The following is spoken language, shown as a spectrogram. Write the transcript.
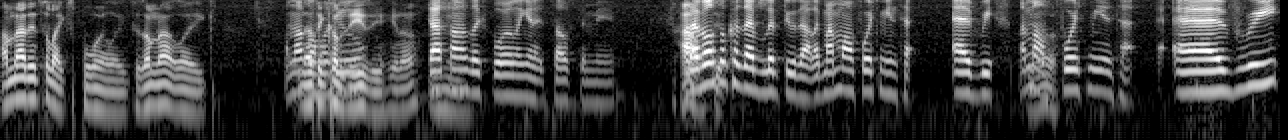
I'm not into like spoiling because I'm not like I'm not nothing comes you. easy. You know. That Mhm. sounds like spoiling in itself to me. But I've also, because I've lived through that. Like my mom forced me into every. My mom Yeah. forced me into every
